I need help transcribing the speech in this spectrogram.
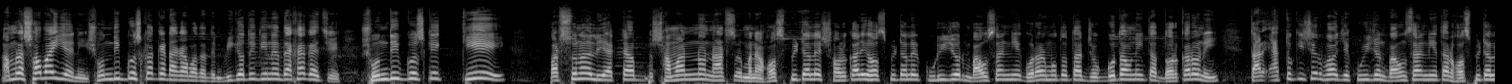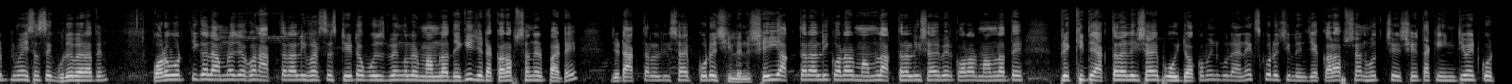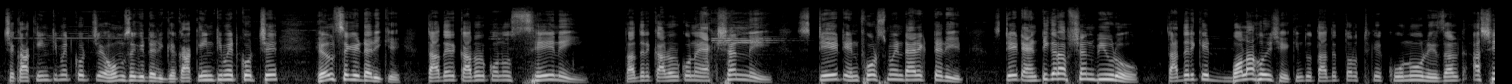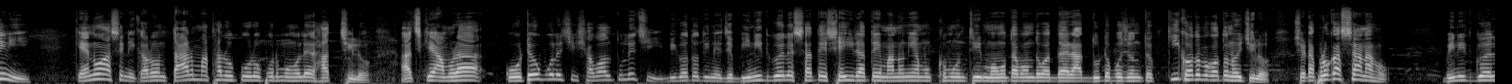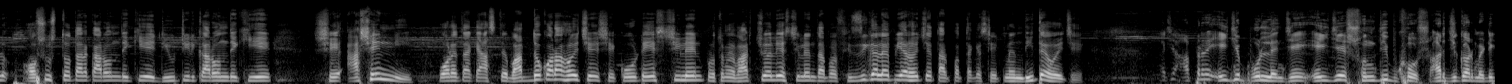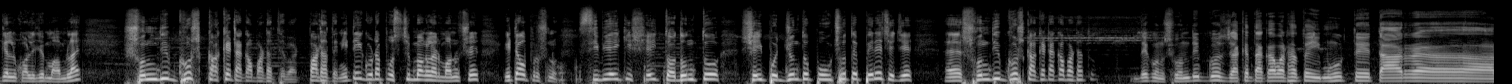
আমরা সবাই জানি সন্দীপ ঘোষ কাকে টাকা পাঠাতেন। বিগত দিনে দেখা গেছে সন্দীপ ঘোষকে কে পার্সোনালি একটা সামান্য নার্স মানে হসপিটালের সরকারি হসপিটালের কুড়িজন বাউসার নিয়ে ঘোরার মতো তার যোগ্যতাও নেই, তার দরকারও নেই। তার এত কিসের ভয় যে কুড়ি জন বাউন্সার নিয়ে তার হসপিটাল প্রিমাইসেসে ঘুরে বেড়াতেন? পরবর্তীকালে আমরা যখন Akhtar Ali versus state of west বেঙ্গলের মামলা দেখি, যেটা কারাপশনের পার্টে যেটা আক্তার আলী সাহেব করেছিলেন, সেই আক্তার আলী করার মামলা, আক্তার আলী সাহেবের করার মামলাতে প্রেক্ষিতে আক্তার আলী সাহেব ওই ডকুমেন্টগুলো অ্যানেক্স করেছিলেন যে কারাপশন হচ্ছে সে তাকে ইন্টিমেট করছে, কাকে ইন্টিমেট করছে? হোম সেক্রেটারিকে কাকে ইন্টিমেট করছে? হেলথ সেক্রেটারিকে তাদের কারোর কোনো সে নেই, তাদের কারোর কোনো অ্যাকশন নেই। State enforcement directorate state anti corruption bureau তাদেরকে বলা হয়েছে, কিন্তু তাদের তরফ থেকে কোনো রেজাল্ট আসেনি। কেন আসেনি? কারণ তার মাথার উপর ওপর মহলের হাত ছিল। আজকে আমরা কোর্টেও বলেছি, সওয়াল তুলেছি বিগত দিনে যে বিনীত গোয়েলের সাথে সেই রাতে মাননীয় মুখ্যমন্ত্রী মমতা বন্দ্যোপাধ্যায় রাত দুটো পর্যন্ত কী কথোপকথন হয়েছিল সেটা প্রকাশ্যে আনা হোক। বিনীত গোয়েল অসুস্থতার কারণ দেখিয়ে, ডিউটির কারণ দেখিয়ে সে আসেননি, পরে তাকে আসতে বাধ্য করা হয়েছে। সে কোর্টে এসছিলেন, প্রথমে ভার্চুয়ালি এসছিলেন, তারপর ফিজিক্যাল অ্যাপিয়ার হয়েছে, তারপর তাকে স্টেটমেন্ট দিতে হয়েছে। আচ্ছা আপনারা এই যে বললেন যে এই যে সন্দীপ ঘোষ, আরজিকর মেডিকেল কলেজের মামলায়, সন্দীপ ঘোষ কাকে টাকা পাঠাতে পাঠাতেন? এটাই গোটা পশ্চিমবাংলার মানুষের, এটাও প্রশ্ন। সিবিআই কি সেই তদন্ত সেই পর্যন্ত পৌঁছতে পেরেছে যে সন্দীপ ঘোষ কাকে টাকা পাঠাতো? দেখুন, সন্দীপ ঘোষ যাকে টাকা পাঠাতো এই মুহূর্তে তার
